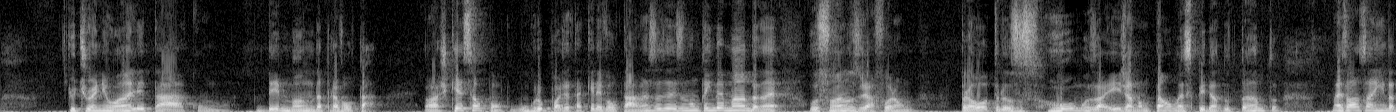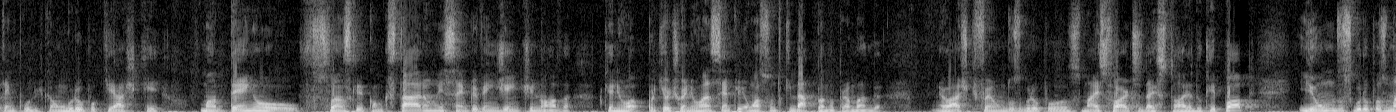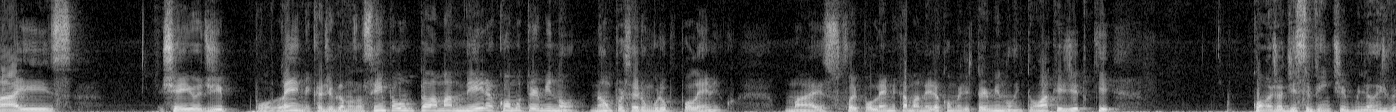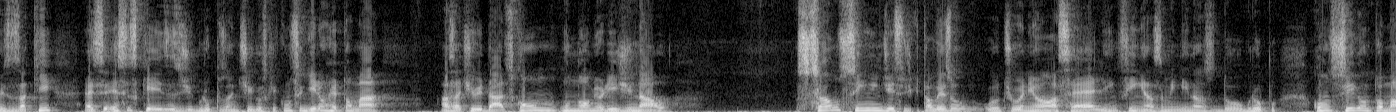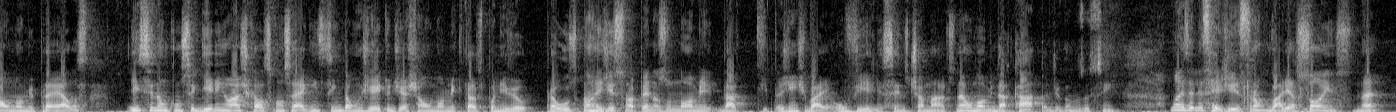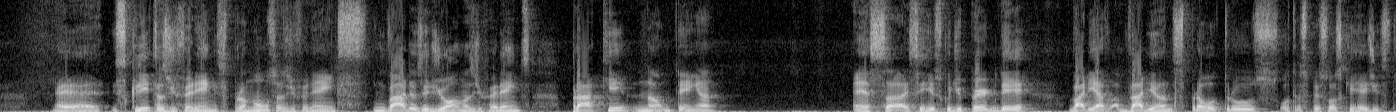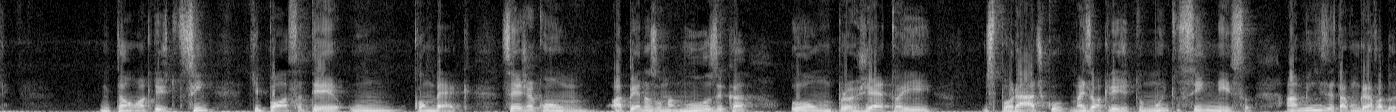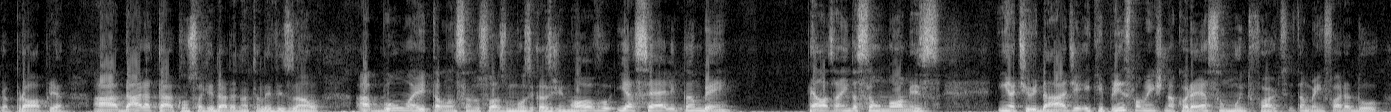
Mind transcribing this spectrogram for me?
que o 21 ele tá com demanda para voltar. Eu acho que esse é o ponto. O grupo pode até querer voltar, mas às vezes não tem demanda, né? Os fãs já foram para outros rumos aí, já não estão aspirando tanto, mas elas ainda têm público. É um grupo que acho que mantém os fãs que conquistaram e sempre vem gente nova. Porque, porque o 21 sempre é um assunto que dá pano para manga. Eu acho que foi um dos grupos mais fortes da história do K-pop e um dos grupos mais cheio de polêmica, digamos assim, pelo, pela maneira como terminou. Não por ser um grupo polêmico, mas foi polêmica a maneira como ele terminou. Então eu acredito que, como eu já disse 20 milhões de vezes aqui, esses cases de grupos antigos que conseguiram retomar as atividades com o nome original são sim um indício de que talvez o, o a CL, enfim, as meninas do grupo consigam tomar um nome para elas E se não conseguirem, eu acho que elas conseguem sim dar um jeito de achar um nome que está disponível para uso. Não registram apenas o nome da que a gente vai ouvir eles sendo chamados, né? O nome da capa, digamos assim. Mas eles registram variações, né? É, escritas diferentes, pronúncias diferentes, em vários idiomas diferentes, para que não tenha essa, esse risco de perder varia, variantes para outras pessoas que registrem. Então, acredito sim que possa ter um comeback, seja com apenas uma música ou um projeto aí esporádico, mas eu acredito muito sim nisso. A Minzy está com gravadora própria, a Dara está consolidada na televisão, a Boom aí está lançando suas músicas de novo e a Sally também. Elas ainda são nomes em atividade e que principalmente na Coreia são muito fortes e também fora do,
